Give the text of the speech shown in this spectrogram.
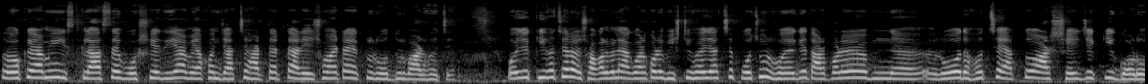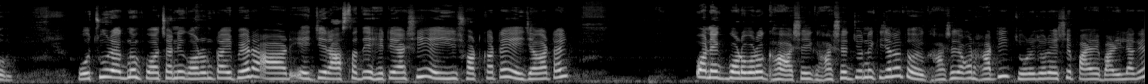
তো ওকে আমি ক্লাসে বসিয়ে দিয়ে আমি এখন যাচ্ছি হাঁটতে হাঁটতে, আর এই সময়টা একটু রোদ্দুর বার হয়েছে। ওই যে কী হচ্ছে না, সকালবেলা একবার করে বৃষ্টি হয়ে যাচ্ছে, প্রচুর হয়ে গিয়ে তারপরে রোদ হচ্ছে এত, আর সেই যে কি গরম। প্রচুর একদম পচানি গরম টাইপের, আর এই যে রাস্তা দিয়ে হেঁটে আসি, এই শর্টকাটে, এই জায়গাটায় অনেক বড় বড় ঘাস। এই ঘাসের জন্য কি জানো তো, ঘাসে যখন হাঁটি, জোরে জোরে এসে পায়ে বাড়ি লাগে।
